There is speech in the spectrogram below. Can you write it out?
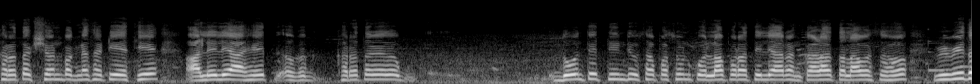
खरं तर क्षण बघण्यासाठी येथे आलेले आहेत. खरं तर दोन ते तीन दिवसापासून कोल्हापुरातील या रंकाळा तलावासह विविध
